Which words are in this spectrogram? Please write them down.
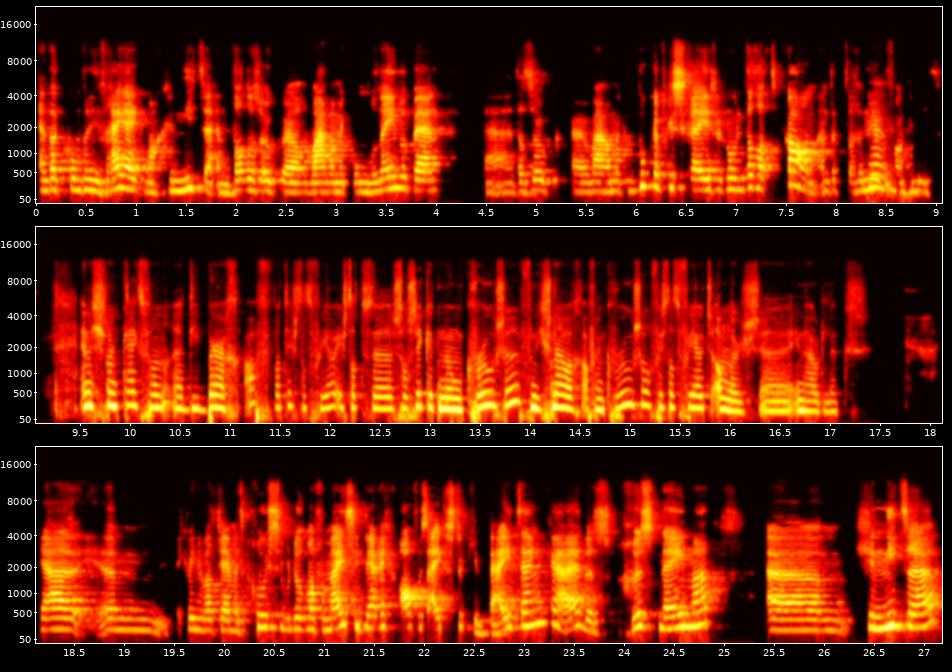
En dat ik van die vrijheid mag genieten. En dat is ook wel waarom ik ondernemer ben. Uh, dat is ook uh, waarom ik het boek heb geschreven. Gewoon dat dat kan en dat ik er nu ja. van geniet. En als je dan kijkt van uh, die berg af, wat is dat voor jou? Is dat zoals ik het noem cruisen? Van die snelweg af en cruisen? Of is dat voor jou iets anders inhoudelijks? Ja, um, ik weet niet wat jij met cruisen bedoelt, maar voor mij is die berg af is eigenlijk een stukje bijtanken. Hè? Dus rust nemen. Um, genieten.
